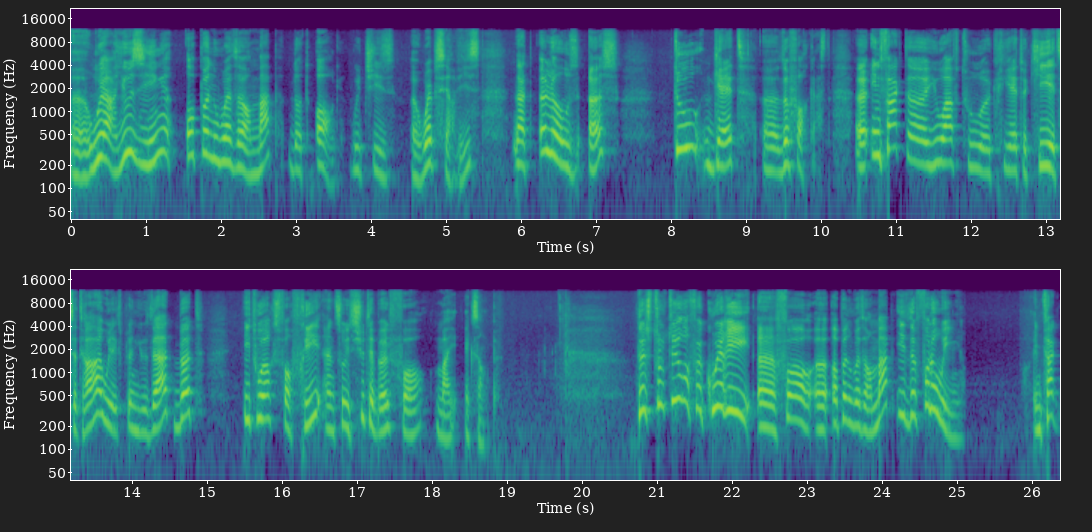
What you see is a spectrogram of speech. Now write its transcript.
Uh, we are using openweathermap.org which is a web service that allows us to get uh, the forecast. Uh, in fact, uh, you have to uh, create a key, etc. I will explain you that, but it works for free and so it's suitable for my example. The structure of a query uh, for uh, Open Weather Map is the following. In fact,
